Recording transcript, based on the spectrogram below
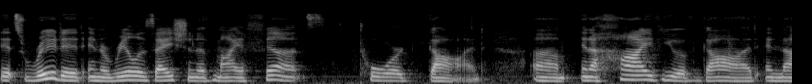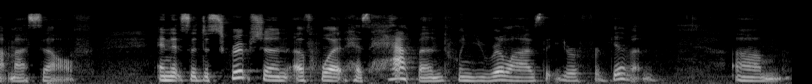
it's rooted in a realization of my offense toward God, um, in a high view of God and not myself. And it's a description of what has happened when you realize that you're forgiven. Um,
